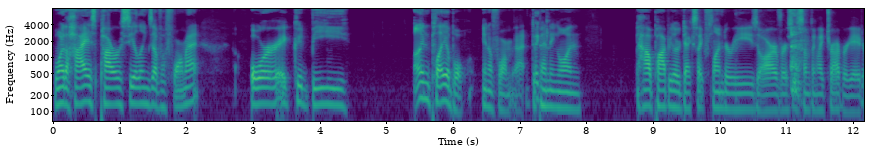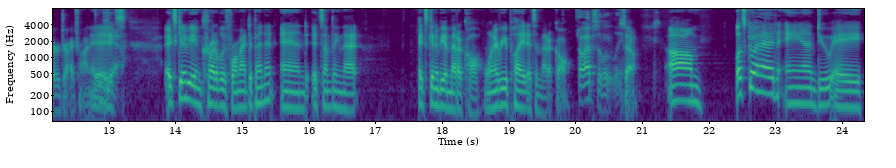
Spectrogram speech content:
one of the highest power ceilings of a format, or it could be unplayable in a format, depending on how popular decks like Floowandereeze are versus something like Tri Brigade or Drytron. It- It's it's going to be incredibly format dependent, and it's something that it's going to be a meta call. Whenever you play it, it's a meta call. oh absolutely So, um, let's go ahead and do a.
